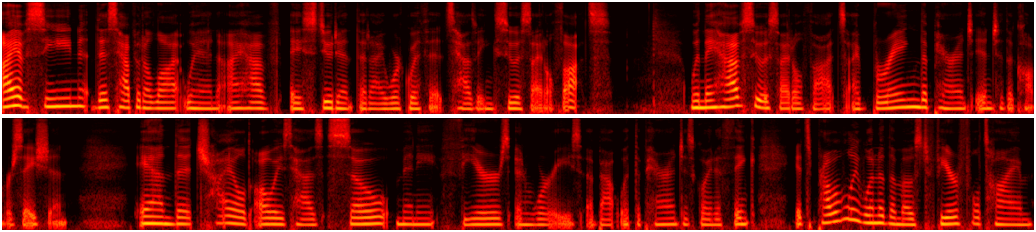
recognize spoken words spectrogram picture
I have seen this happen a lot when I have a student that I work with that's having suicidal thoughts. When they have suicidal thoughts, I bring the parent into the conversation. And the child always has so many fears and worries about what the parent is going to think. It's probably one of the most fearful time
